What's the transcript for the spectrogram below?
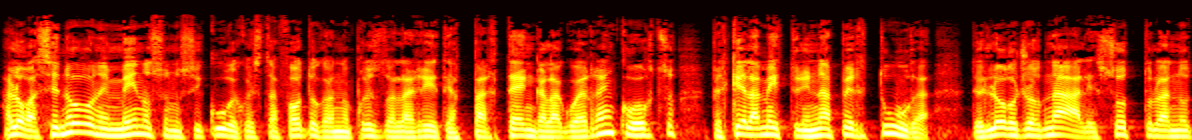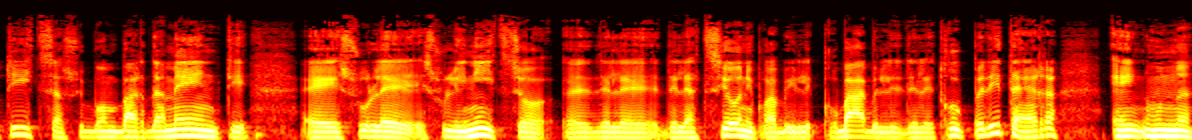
Allora, se loro nemmeno sono sicuri che questa foto che hanno preso dalla rete appartenga alla guerra in corso, perché la mettono in apertura del loro giornale sotto la notizia sui bombardamenti e sulle, sull'inizio eh, delle, delle, azioni probabili, probabili, delle truppe di terra e in un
